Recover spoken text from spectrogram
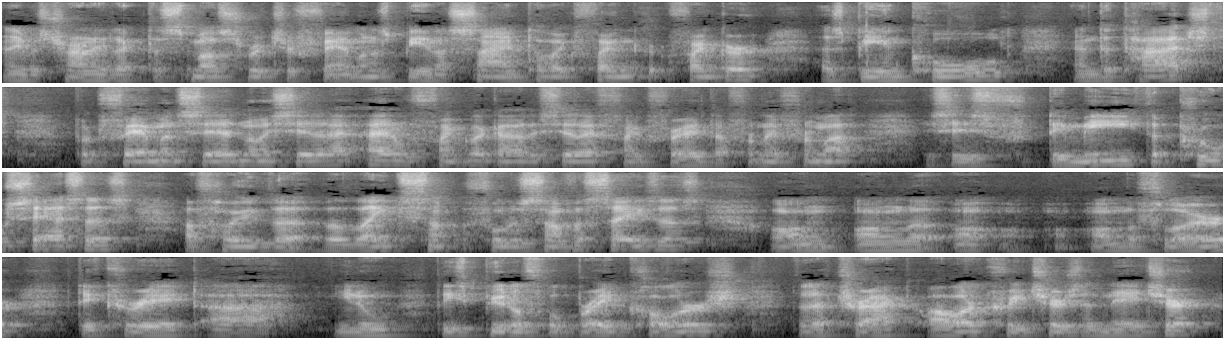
And he was trying to like dismiss Richard Feynman as being a scientific thinker, as being cold and detached. But Feynman said, no, he said, I, I don't think like that. He said, I think very differently from that. He says, to me, the processes of how the, the light photosynthesizes on, on, the, on, on the flower, they create, uh, you know, these beautiful bright colours that attract other creatures in nature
